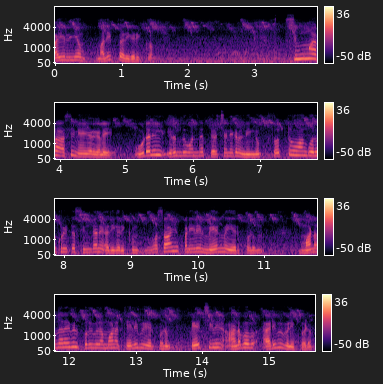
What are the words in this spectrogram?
ஆயுளியம் மதிப்பு அதிகரிக்கும். சிம்ம ராசி நேயர்களே உடலில் இருந்து வந்த பிரச்சனைகள் நீங்கும். சொத்து வாங்குவது குறித்த சிந்தனை அதிகரிக்கும். விவசாய பணிகளில் மேன்மை ஏற்படும். மனதளவில் புதுவிதமான தெளிவு ஏற்படும். பேச்சுகளில் அனுபவ அறிவு வெளிப்படும்.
